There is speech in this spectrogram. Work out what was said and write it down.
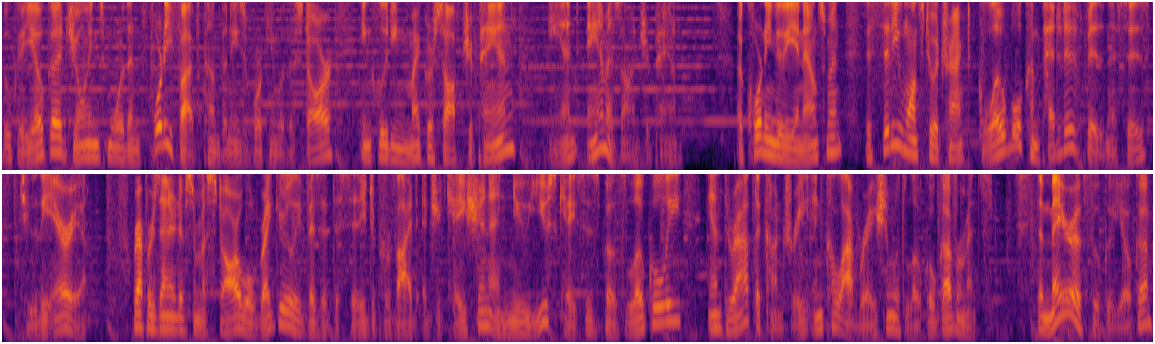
Fukuoka joins more than 45 companies working with Astar, including Microsoft Japan and Amazon Japan. According to the announcement, the city wants to attract global competitive businesses to the area. Representatives from Astar will regularly visit the city to provide education and new use cases both locally and throughout the country in collaboration with local governments. The mayor of Fukuoka,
